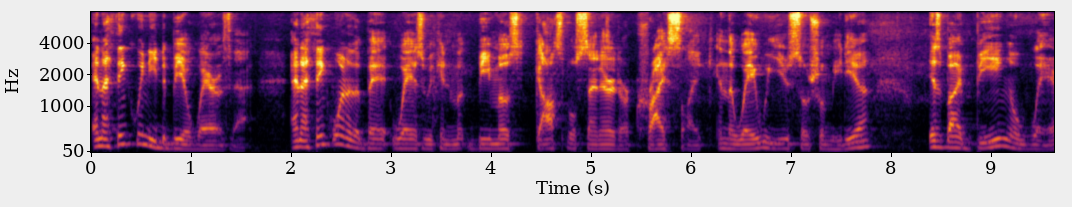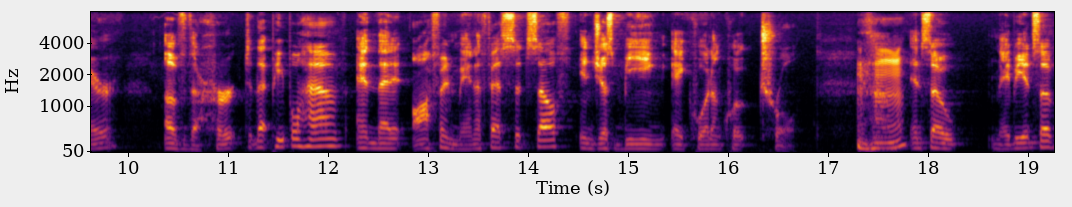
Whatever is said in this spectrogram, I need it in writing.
and I think we need to be aware of that. And I think one of the ba- ways we can m- be most gospel centered or Christ like in the way we use social media is by being aware of the hurt that people have and that it often manifests itself in just being a quote unquote troll. Um, and so maybe it's a,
